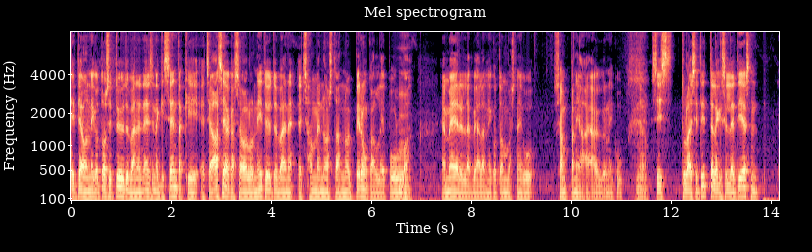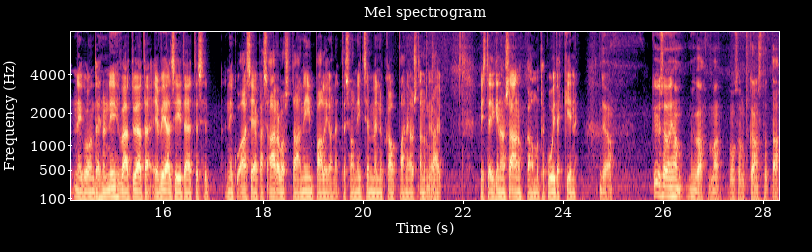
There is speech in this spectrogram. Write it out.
itse on niin tosi tyytyväinen ensinnäkin sen takia, että se asiakas on ollut niin tyytyväinen, että se on mennyt ostamaan noin pirun kallia pullo mm. ja Meerille vielä niin tuommoista niin champagnea. Ja, niin kuin, siis tulee sitten itsellekin silleen, että jes, niin kuin on tehnyt niin hyvää työtä ja vielä siitä, että se niin kuin asiakas arvostaa niin paljon, että se on itse mennyt kauppaan ja ostanut Joo. tai mistä ikinä on saanutkaan, mutta kuitenkin. Joo. Kyllä se on ihan hyvä. Mä oon saanut kans tota,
